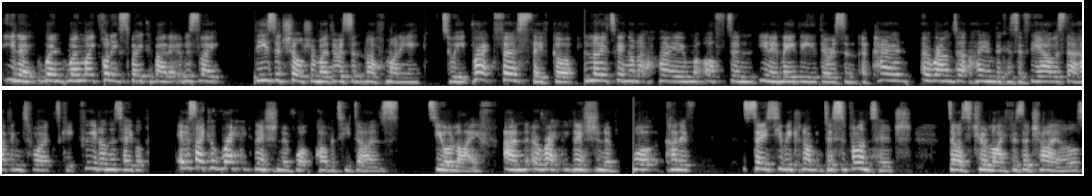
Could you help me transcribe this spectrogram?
You know, when when my colleagues spoke about it, it was like these are children where there isn't enough money to eat breakfast. They've got loads going on at home. Often, you know, maybe there isn't a parent around at home because of the hours they're having to work to keep food on the table. It was like a recognition of what poverty does to your life and a recognition of what kind of socioeconomic disadvantage does to your life as a child.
